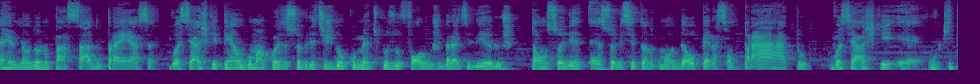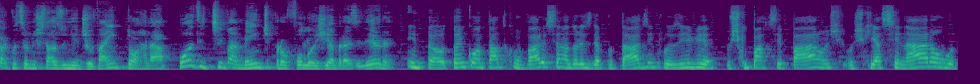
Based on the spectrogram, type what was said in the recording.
a reunião do ano passado para essa? Você acha que tem alguma coisa sobre esses documentos que os ufólogos brasileiros estão é, solicitando como da Operação Prato? Você acha que é, o que está acontecendo nos Estados Unidos vai entornar positivamente para a ufologia brasileira? Então, eu estou em contato com vários senadores e deputados, inclusive os que participaram, os, os que assinaram o,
